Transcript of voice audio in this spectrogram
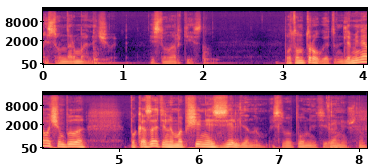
Если он нормальный человек, если он артист. Вот он трогает. Для меня очень было показательным общение с Зельдином, если вы помните. его. Конечно.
